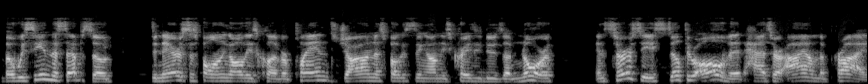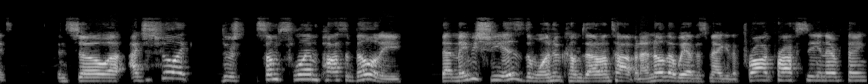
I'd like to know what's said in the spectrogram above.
But we see in this episode, Daenerys is following all these clever plans, Jon is focusing on these crazy dudes up north, and Cersei, still through all of it, has her eye on the prize. And so uh, I just feel like there's some slim possibility that maybe she is the one who comes out on top. And I know that we have this Maggie the Frog prophecy and everything,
